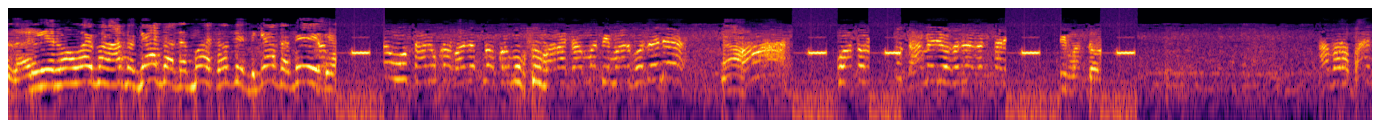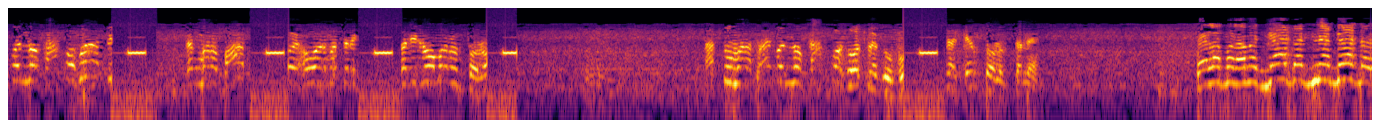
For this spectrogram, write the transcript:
લડવી ન હોય પણ આ તો ગયા હતા બસ હતી ગયા હતા બે. ગયા હું તાલુકા ભાજપનો પ્રમુખ છું. મારા ગામમાંથી મારફો છે ને. આ તો મારો ભાઈબંધ નો કાકો છે ને. મારો બાપ હવારમાં તરી નો મારું તો. આ તું મારા ભાઈબંધ નો કાકો છો એટલે તું કેમતો નથી તને? પેલા પણ અમે ગયા હતા ને ગયા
